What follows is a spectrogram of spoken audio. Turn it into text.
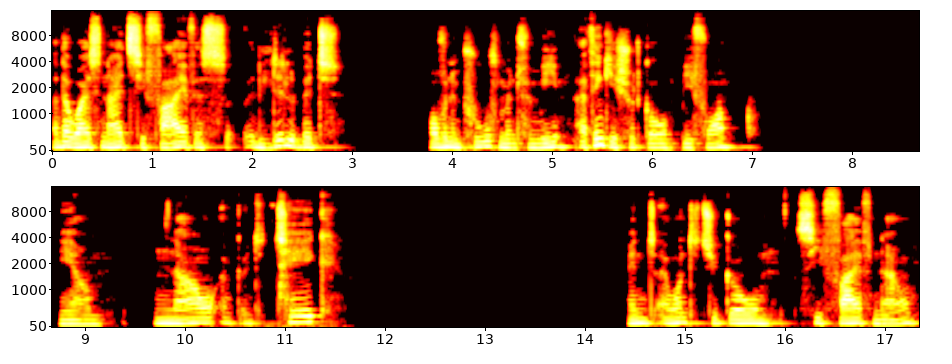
Otherwise, knight c5 is a little bit of an improvement for me. I think he should go b4. Yeah, now I'm going to take and I wanted to go c5 now.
